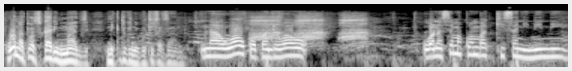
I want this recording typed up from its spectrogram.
Kuona tu askari maji ni kitu kenye kutisha sana. Na wao kwa upande wao wanasema kwamba kisa ni nini?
